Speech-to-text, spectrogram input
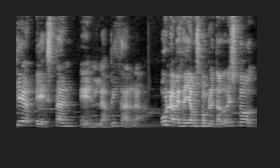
que están en la pizarra. Una vez hayamos completado esto,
